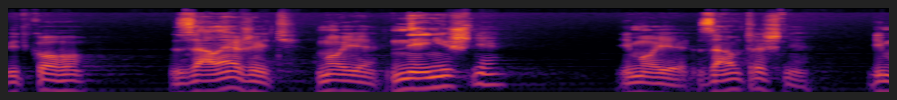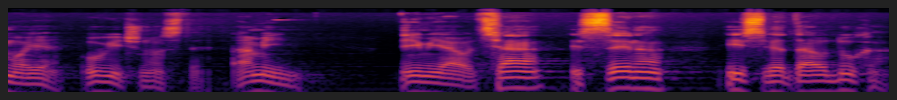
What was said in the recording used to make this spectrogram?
від кого залежить моє нинішнє і моє завтрашнє, і моє у вічності. Амінь. Ім'я Отця і Сина, і Святого Духа.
